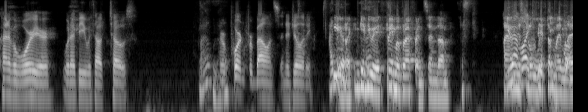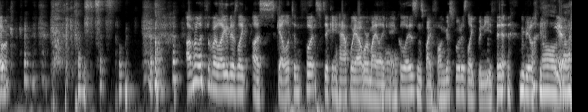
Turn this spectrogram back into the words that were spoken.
kind of a warrior would I be without toes? I don't They're important for balance and agility. I Here, I can give you a frame of reference, and um, I You am have just like gonna lift up my leg. God, so. I'm gonna lift up my leg, and there's like a skeleton foot sticking halfway out where my like Oh. ankle is, since my fungus foot is like beneath it. and be like, oh here. god,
